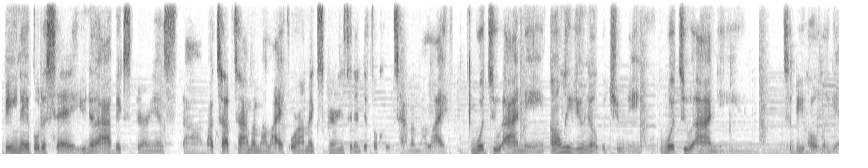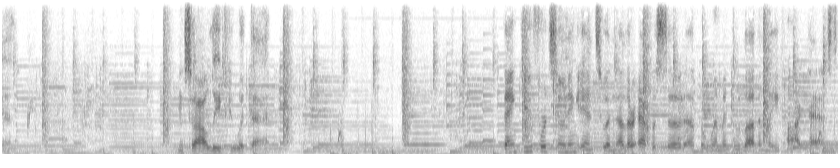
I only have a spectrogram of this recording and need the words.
being able to say, you know, I've experienced um, a tough time in my life, or I'm experiencing a difficult time in my life. What do I need? Only you know what you need. What do I need to be whole again? And so I'll leave you with that. Thank you for tuning in to another episode of the Women Who Love and Lead podcast.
